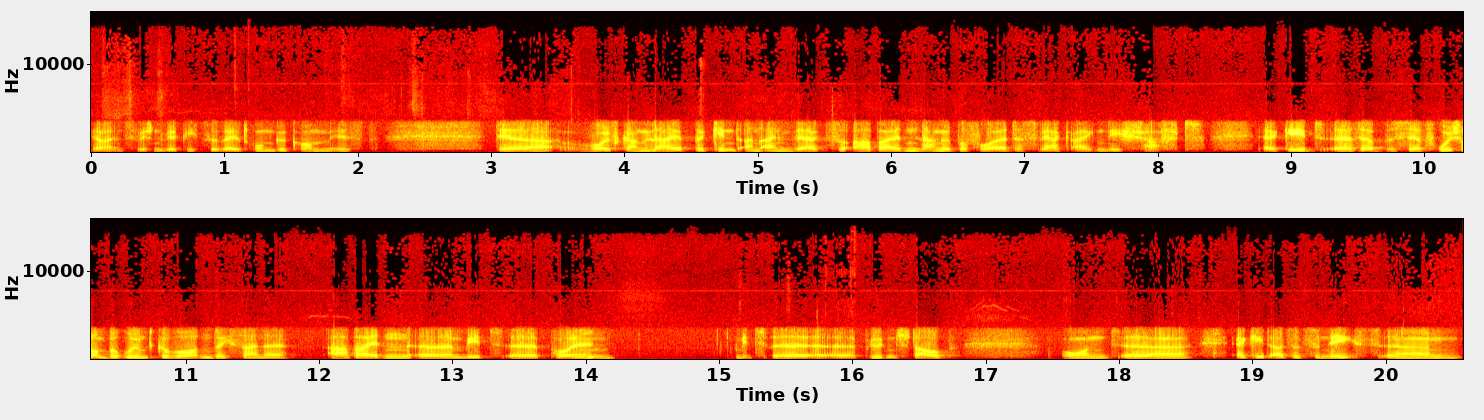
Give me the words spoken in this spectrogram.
ja inzwischen wirklich zur Welt rumgekommen ist. Der Wolfgang Leib beginnt an einem Werk zu arbeiten, lange bevor er das Werk eigentlich schafft. Er geht, er ist ja sehr früh schon berühmt geworden durch seine Arbeiten äh, mit äh, Pollen mit äh, äh, Blütenstaub. Und äh, er geht also zunächst ähm,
